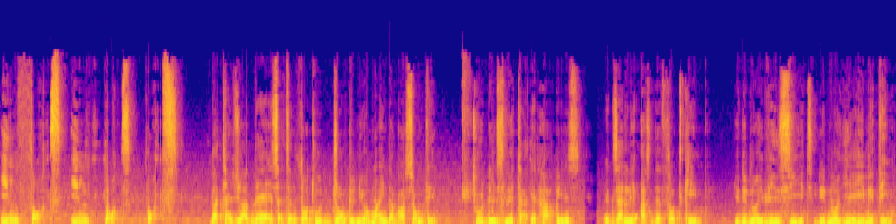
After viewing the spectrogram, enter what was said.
in thoughts, in thoughts, thoughts. That times you are there, a certain thought will drop in your mind about something. Two days later, it happens exactly as the thought came. You did not even see it, you did not hear anything.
